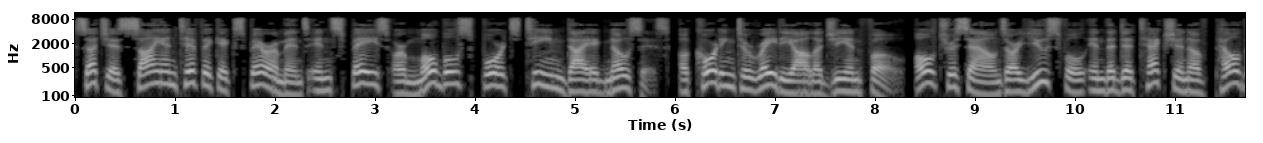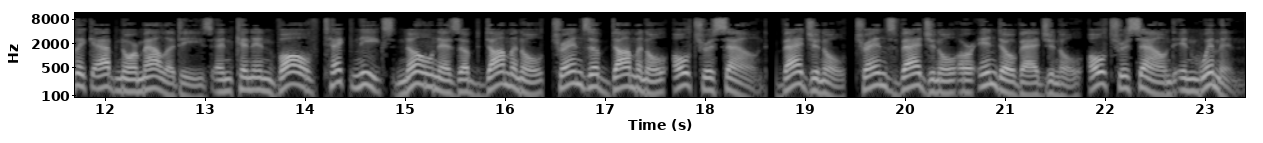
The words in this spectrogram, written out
such as scientific experiments in space or mobile sports team diagnosis. According to Radiology Info, ultrasounds are useful in the detection of pelvic abnormalities and can involve techniques known as abdominal, transabdominal ultrasound, vaginal, transvaginal or endovaginal ultrasound in women,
